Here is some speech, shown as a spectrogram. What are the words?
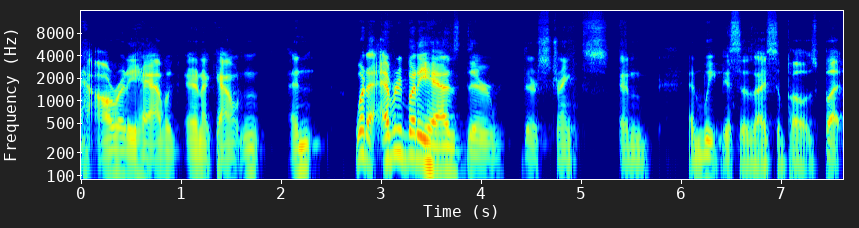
already have an accountant, and what everybody has their their strengths and and weaknesses, I suppose, but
